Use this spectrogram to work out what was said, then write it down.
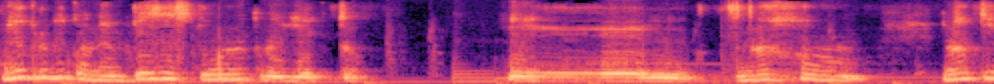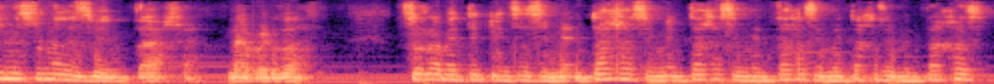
Yo creo que cuando empiezas tú un proyecto, no, no tienes una desventaja, la verdad solamente piensas en ventajas, en ventajas, en ventajas, en ventajas, en ventajas,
